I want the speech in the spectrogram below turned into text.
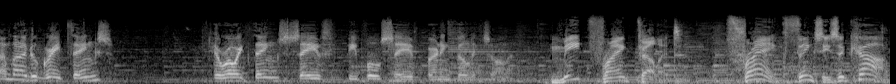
I'm going to do great things. Heroic things, save people, save burning buildings, all that. Meet Frank Pellet. Frank thinks he's a cop.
